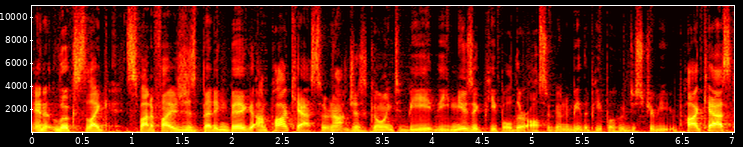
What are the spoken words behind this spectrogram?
And it looks like Spotify is just betting big on podcasts. They're not just going to be the music people, they're also going to be the people who distribute your podcast,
